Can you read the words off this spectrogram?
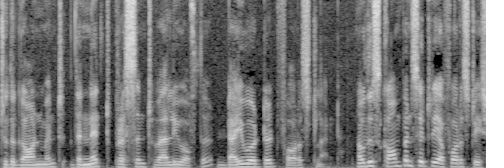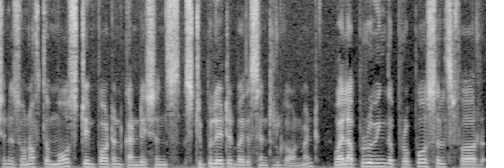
to the government the net present value of the diverted forest land. Now, this compensatory afforestation is one of the most important conditions stipulated by the central government while approving the proposals for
